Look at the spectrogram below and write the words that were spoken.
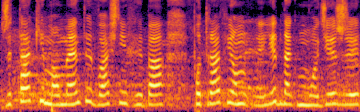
że takie momenty właśnie chyba potrafią jednak młodzieży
